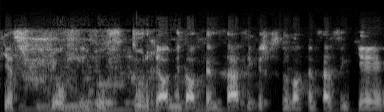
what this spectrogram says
que, esse, que, o, que o futuro realmente alcançasse e que as pessoas alcançassem, que é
